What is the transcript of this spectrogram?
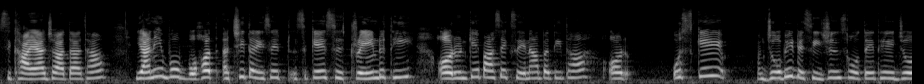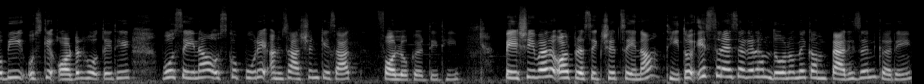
सिखाया जाता था। यानी वो बहुत अच्छी तरीके से ट्रेंड थी और उनके पास एक सेनापति था और उसके जो भी डिसीजंस होते थे, जो भी उसके ऑर्डर होते थे, वो सेना उसको पूरे अनुशासन के साथ फॉलो करती थी। पेशेवर और प्रशिक्षित सेना थी। तो इस तरह से अगर हम दोनों में कंपैरिजन करें,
